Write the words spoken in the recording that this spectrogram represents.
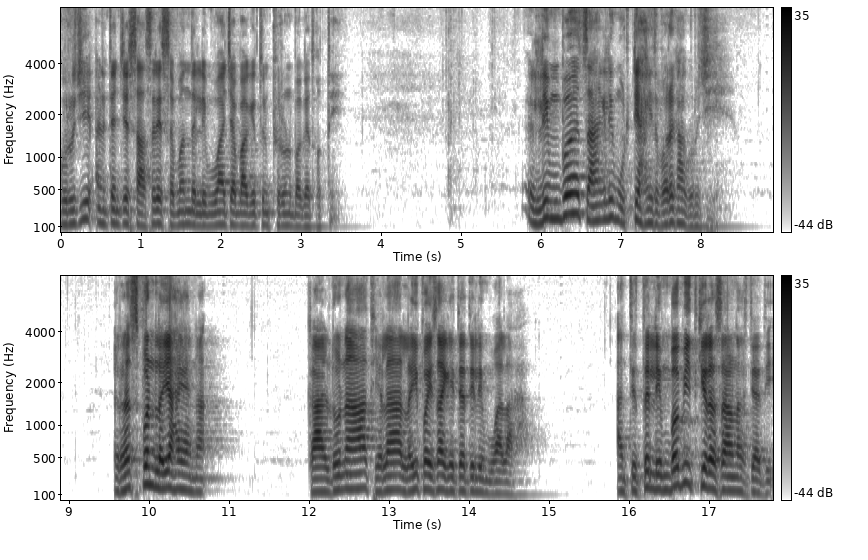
गुरुजी आणि त्यांचे सासरे संबंध लिंबाच्या बागेतून फिरून बघत होते. लिंब चांगली मोठी आहेत बरं का गुरुजी? रस पण लय आहे ना. कालडोनात ह्याला लई पैसा घेत्या ते लिंबवाला आणि तिथं लिंब बी इतकी रसाळ नसत्या ती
